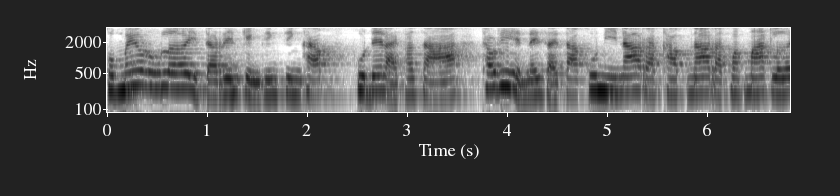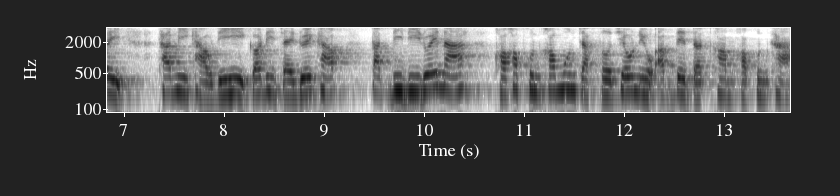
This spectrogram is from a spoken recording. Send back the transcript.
ผมไม่รู้เลย แต่เรียนเก่งจริง ๆ ครับ พูดได้หลายภาษา เท่าที่เห็นในสายตาคู่นี้น่ารักครับ น่ารักมากๆเลย ถ้ามีข่าวดีก็ดีใจด้วยครับ ตัดดีๆด้วยนะ ขอขอบคุณข้อมูลจาก socialnewupdate.com ขอบคุณค่ะ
